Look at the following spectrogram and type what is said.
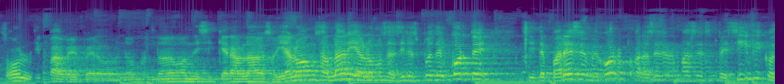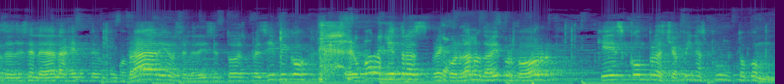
Solo. Sí, papi, pero no, no hemos ni siquiera hablado de eso. Ya lo vamos a hablar y ya lo vamos a decir después del corte. Si te parece mejor, para ser más específicos, desde se le da a la gente un horario, se le dice todo específico. Pero para mientras, recordarnos, David, por favor, ¿qué es compraschapinas.com?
